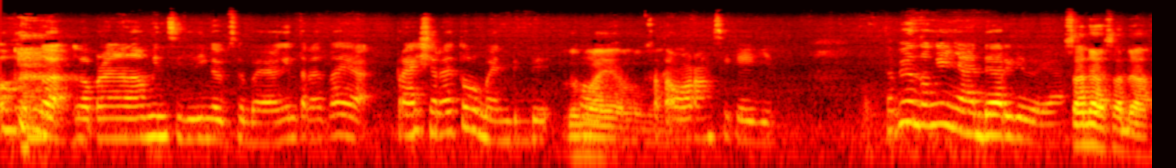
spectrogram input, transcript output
Oh, nggak nggak pernah ngalamin sih, jadi nggak bisa bayangin. Ternyata ya pressure-nya tuh lumayan gede. kalau lumayan lumayan. Kata orang sih kayak gitu. Tapi untungnya nyadar gitu ya. sadar sadar.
